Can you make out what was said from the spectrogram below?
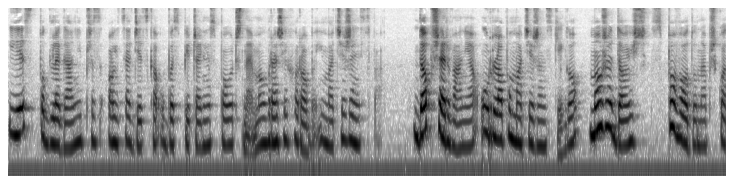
jest podleganie przez ojca dziecka ubezpieczeniu społecznemu w razie choroby i macierzyństwa. Do przerwania urlopu macierzyńskiego może dojść z powodu np.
